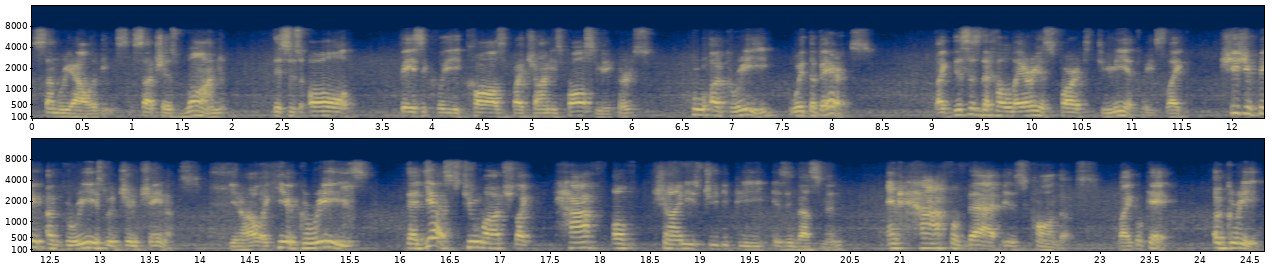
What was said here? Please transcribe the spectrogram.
some realities, such as one, this is all basically caused by Chinese policymakers who agree with the bears. Like this is the hilarious part to me, at least. Like Xi Jinping agrees with Jim Chanos. You know, like he agrees that yes, too much. Like half of Chinese GDP is investment, and half of that is condos. Like okay, agreed.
